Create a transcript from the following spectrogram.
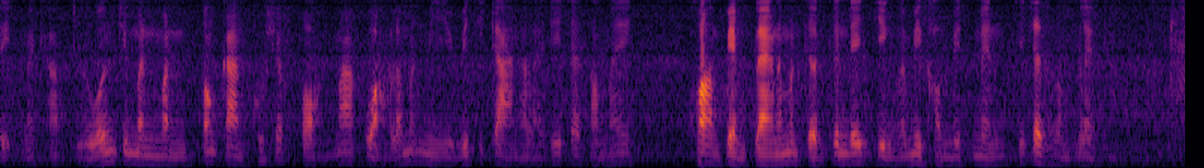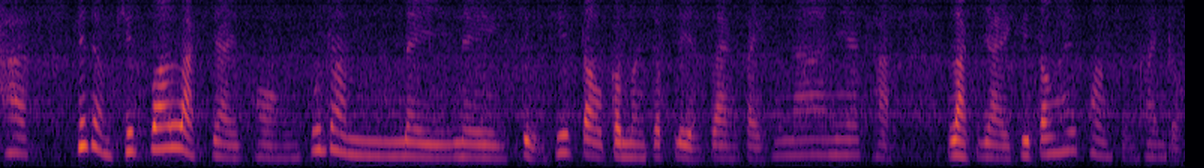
ติไหมครับ หรือว่าจริงๆมันมันต้องการ push effort มากกว่า แล้วมันมีวิธีการอะไรที่จะทำให้ ความเปลี่ยนแปลงนั้นมันเกิดขึ้นได้จริง และมี commitment ที่จะสำเร็จครับค่ะพี่แต๋มคิดว่าหลักใหญ่ของผู้นำในในสิ่งที่เรากำลังจะเปลี่ยนแปลงไปข้างหน้าเนี่ยค่ะ หลักใหญ่คือต้องให้ความสำคัญกับ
